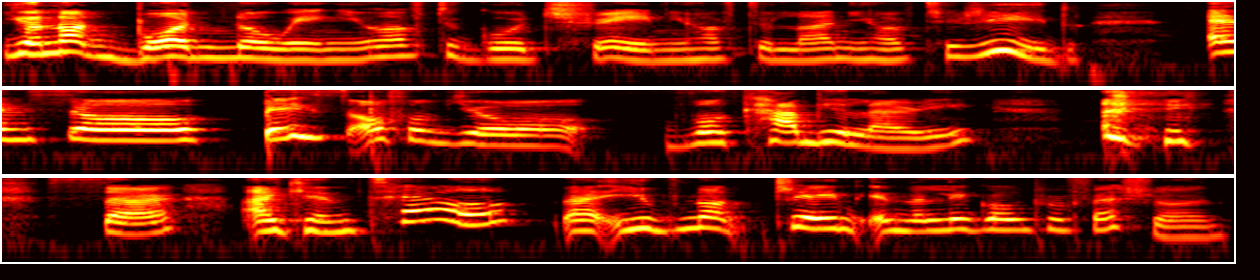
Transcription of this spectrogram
You're not born knowing. You have to go train. You have to learn. You have to read. And so, based off of your vocabulary, sir, I can tell that you've not trained in the legal profession.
